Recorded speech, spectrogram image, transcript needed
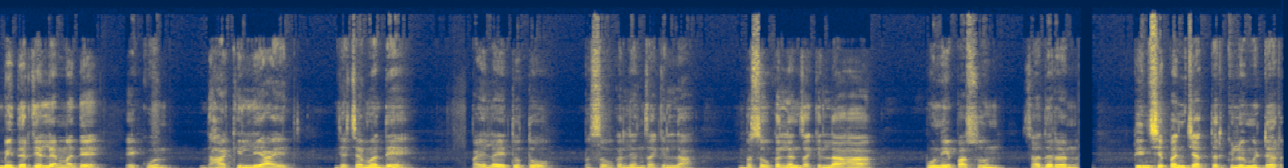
बिदर जिल्ह्यामध्ये एकूण दहा किल्ले आहेत ज्याच्यामध्ये पहिला येतो तो बसव कल्याणचा किल्ला. बसव कल्याणचा किल्ला हा पुणेपासून साधारण तीनशे पंच्याहत्तर किलोमीटर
